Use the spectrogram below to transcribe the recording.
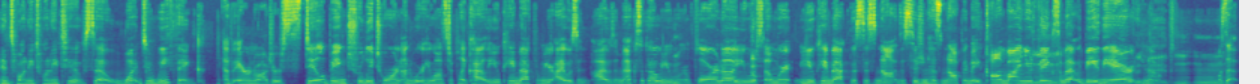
in 2022. So, what do we think of Aaron Rodgers still being truly torn on where he wants to play? Kyle, you came back from your I was in I was in Mexico, you were in Florida, you were somewhere. You came back. This is not the decision has not been made. Combine, you think some of that would be in the air? no. What's up?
